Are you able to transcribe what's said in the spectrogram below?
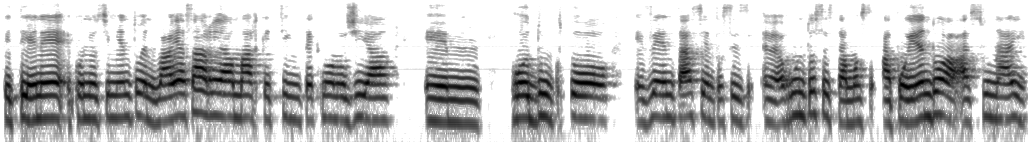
que tiene conocimiento en varias áreas, marketing, tecnología, em, producto, ventas, y entonces eh, juntos estamos apoyando a, Sunai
